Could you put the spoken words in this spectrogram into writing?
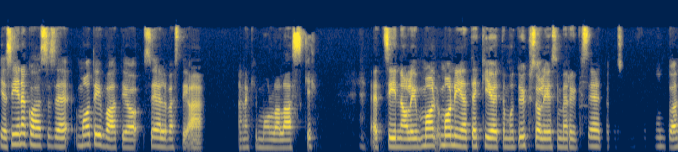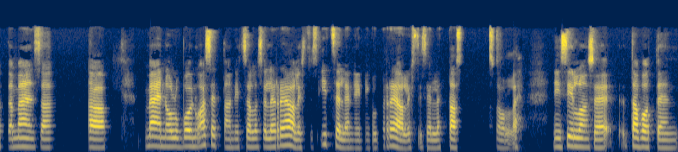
Ja siinä kohdassa se motivaatio selvästi ainakin mulla laski. Et siinä oli monia tekijöitä, mutta yksi oli esimerkiksi se, että koska tuntuu, että mä en, saa, mä en ollut voinut asettaa niitä sellaiselle realistis, itselleni niin kuin realistiselle tasolle, niin silloin se tavoitteen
